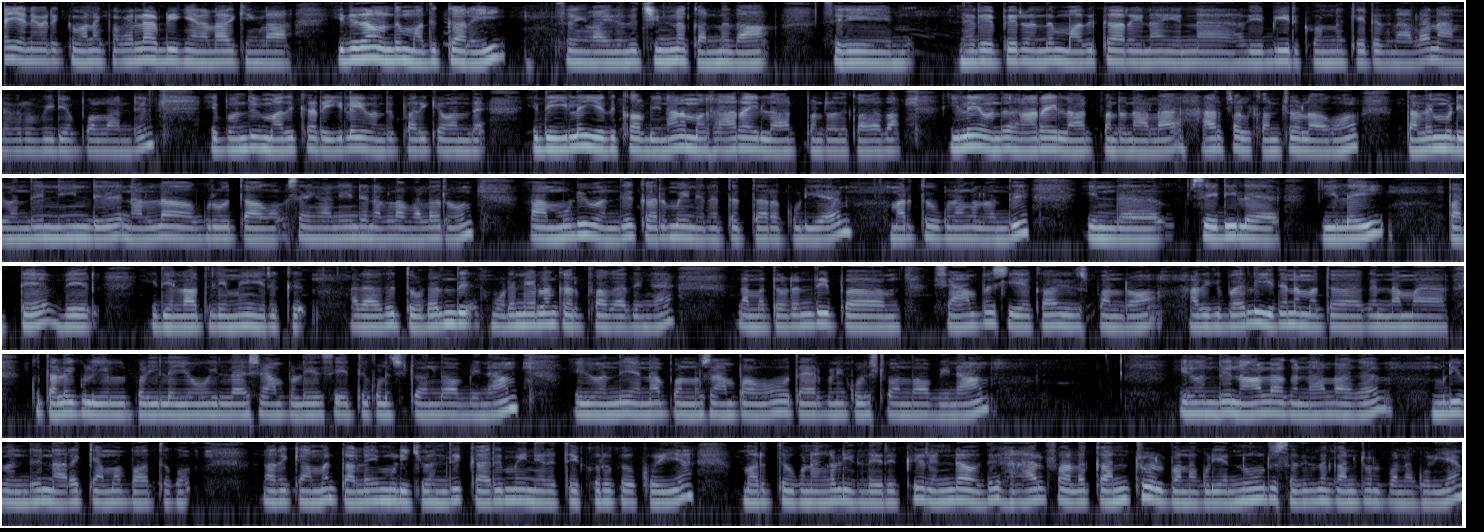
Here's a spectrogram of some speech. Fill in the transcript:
Hi அனைவருக்கும் வணக்கம். எல்லாம் எப்படி இருக்கீங்க? நல்லா இருக்கீங்களா? இதுதான் வந்து மதுக்கரை. சரிங்களா? இது வந்து சின்ன கன்று தான் சரி நிறைய பேர் வந்து மதுக்காரைனா என்ன அது எப்படி இருக்கும்னு கேட்டதுனால நான் அந்த ஒரு வீடியோ போடலான்ட்டு இப்போ வந்து மதுக்காரை இலை வந்து பறிக்க வந்தேன். இது இலை எதுக்கு அப்படின்னா நம்ம ஹேர் ஆயில் ஆட் பண்ணுறதுக்காக தான். இலையை வந்து ஹேர் ஆயில் ஆட் பண்ணுறனால ஹேர் ஃபால் கண்ட்ரோல் ஆகும் தலைமுடி வந்து நீண்டு நல்லா க்ரோத் ஆகும். சரிங்களா? நீண்டு நல்லா வளரும். முடி வந்து கருமை நிறத்தை தரக்கூடிய மருத்துவ குணங்கள் வந்து இந்த செடியில் இலை பட்டை வேர் இது எல்லாத்துலேயுமே இருக்குது அதாவது தொடர்ந்து உடனேலாம் கருப்பாகாதுங்க. நம்ம தொடர்ந்து இப்போ ஷாம்பு சீயக்காய் யூஸ் பண்ணுறோம் அதுக்கு பதில் இதை நம்ம த நம்ம கு- தலைக்குளியல் படியிலையோ இல்லை ஷாம்புலேயோ சேர்த்து குளிச்சுட்டு வந்தோம் அப்படின்னா இது வந்து என்ன பண்ணும்? ஷாம்பாவோ தயார் பண்ணி குளிச்சுட்டு வந்தோம் அப்படின்னா இது வந்து நாளாக நாளாக முடி வந்து நரைக்காமல் பார்த்துக்கும் நரைக்காமல் தலைமுடிக்கு வந்து கருமை நிறத்தை கொடுக்கக்கூடிய மருத்துவ குணங்கள் இதில் இருக்குது ரெண்டாவது ஹேர் ஃபாலை கண்ட்ரோல் பண்ணக்கூடிய நூறு சதவீதம் கண்ட்ரோல் பண்ணக்கூடிய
